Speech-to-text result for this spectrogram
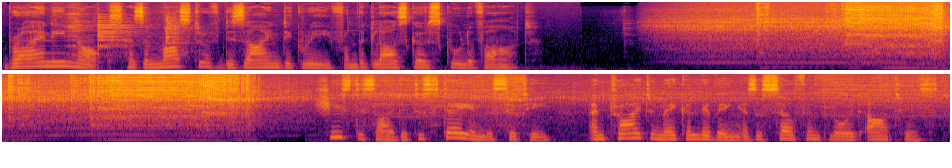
Bryony Knox has a Master of Design degree from the Glasgow School of Art. She's decided to stay in the city and try to make a living as a self-employed artist.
